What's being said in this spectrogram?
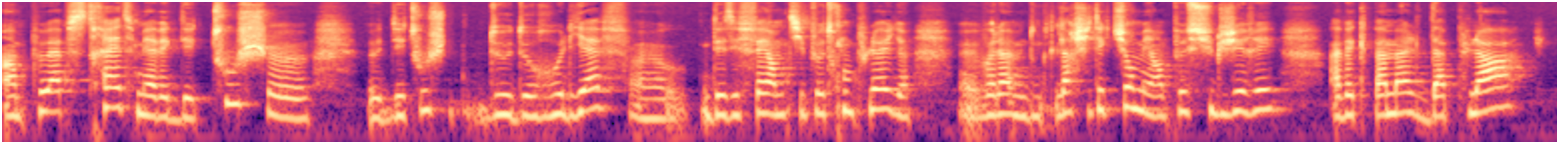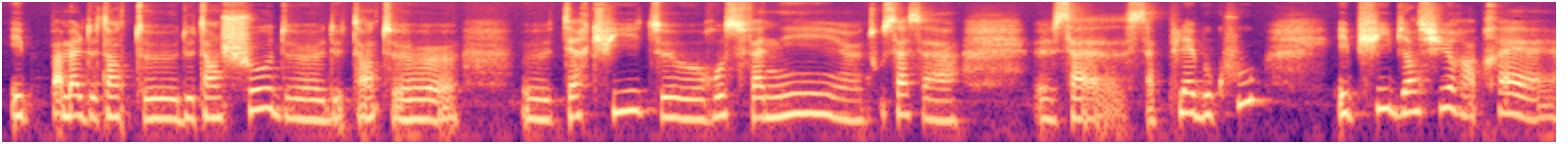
un peu abstraites mais avec des touches des touches de, relief des effets un petit peu trompe-l'œil voilà donc l'architecture m'est un peu suggérée avec pas mal d'aplats et pas mal de teintes, de teintes chaudes, de teintes euh, euh, terre cuite, euh, rose fané, tout ça, ça, ça, ça, plaît beaucoup. Et puis, bien sûr, après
